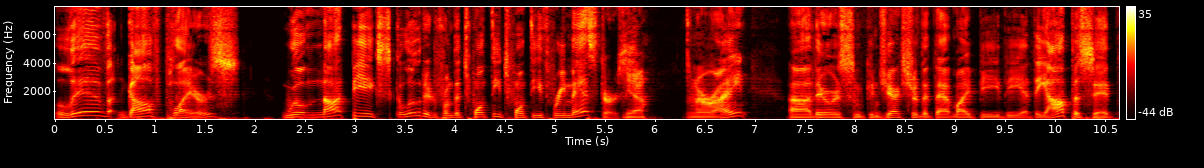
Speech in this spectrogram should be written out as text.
LIV golf players will not be excluded from the 2023 Masters. Yeah. All right. Uh, there was some conjecture that that might be the the opposite.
